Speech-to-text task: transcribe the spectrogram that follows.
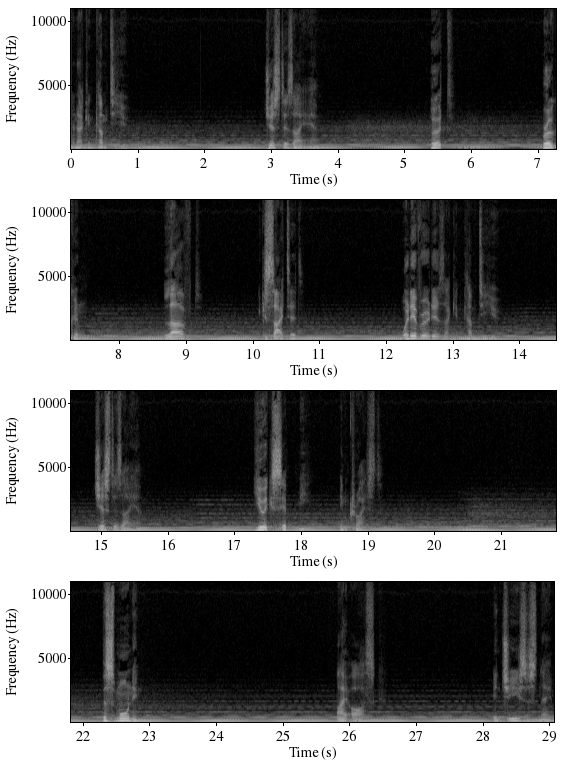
And I can come to you just as I am hurt, broken, loved, excited, whatever it is, I can come to you just as I am. You accept me in Christ. This morning, I ask in Jesus' name,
